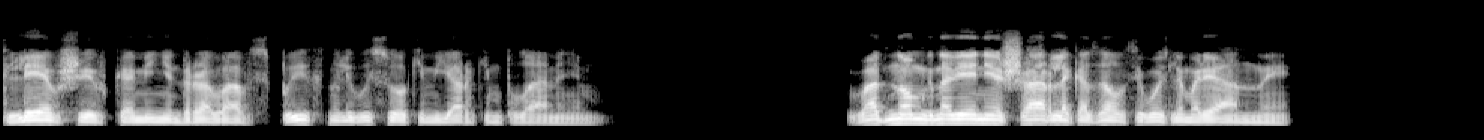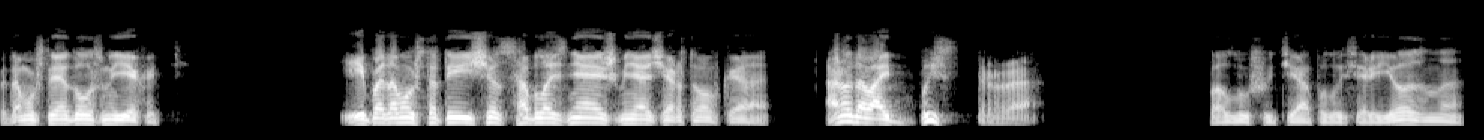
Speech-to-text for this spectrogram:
Тлевшие в камине дрова вспыхнули высоким ярким пламенем. В одно мгновение Шарль оказался возле Марианны. «Потому что я должен ехать. И потому что ты еще соблазняешь меня, чертовка. А ну давай, быстро!» Полушу тяпало серьезно.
